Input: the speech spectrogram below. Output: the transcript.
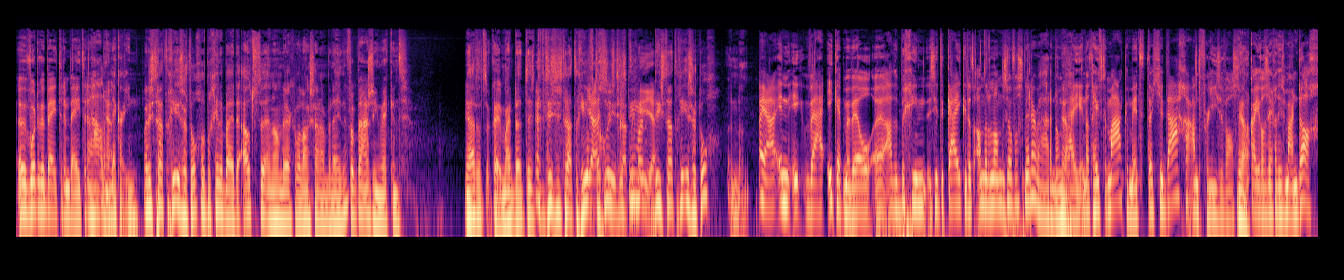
worden we beter en beter en halen we lekker in. Maar die strategie is er toch? We beginnen bij de oudste en dan werken we langzaam naar beneden. Verbazingwekkend. Ja, dat oké, maar dat is, het is een strategie. Of Ja, de goede is niet, maar ja. die strategie is er toch? En dan- Nou ja, en ik, wij- ik heb me wel eh, aan het begin zitten kijken dat andere landen zoveel sneller waren dan Ja. wij. En dat heeft te maken met dat je dagen aan het verliezen was. Ja. Dan kan je wel zeggen, het is maar een dag.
